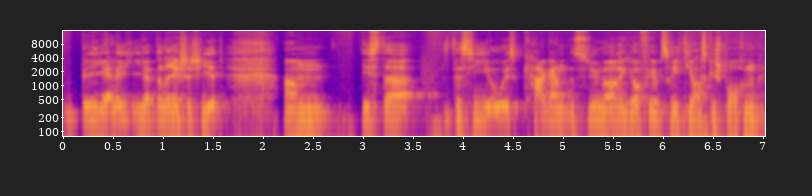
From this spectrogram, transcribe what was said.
bin ich ehrlich, ich habe dann recherchiert, ähm, ist da, der CEO ist Kagan Sümer, ich hoffe, ich habe es richtig ausgesprochen,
